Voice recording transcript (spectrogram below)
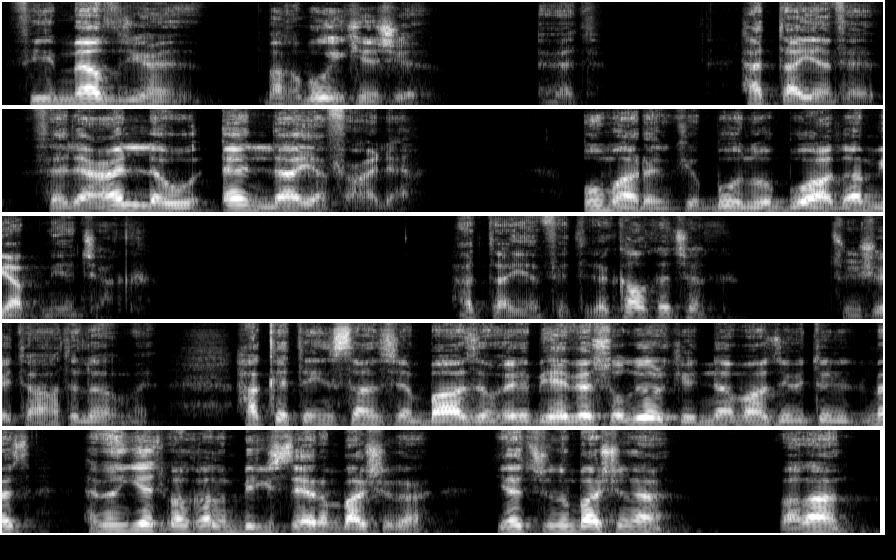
fi mevzi'i bak bu ikinci. Evet. Hatta yenfe feleallehu en la yef'ale. Umarım ki bunu bu adam yapmayacak. Hatta yenfetile kalkacak. Çünkü şeytan hatırlamıyor. Hakikaten insan için bazen öyle bir heves oluyor ki namazı bitirilmez. Hemen geç bakalım bilgisayarın başına. Geç şunun başına falan.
